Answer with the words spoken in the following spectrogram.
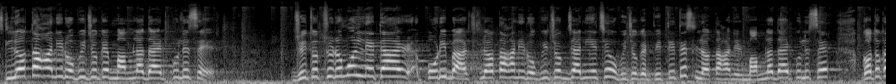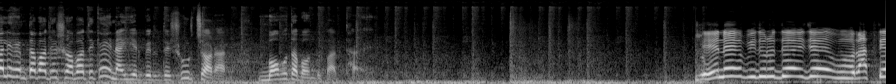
শ্লতাহানির অভিযোগে মামলা দায়ের পুলিশের। ধৃত তৃণমূল নেতার পরিবার শ্লতাহানির অভিযোগ জানিয়েছে। অভিযোগের ভিত্তিতে শ্লতাহানির মামলা দায়ের পুলিশের। গতকালই হেমতাবাদের সভা থেকে এনআইএর বিরুদ্ধে সুর চড়ান মমতা বন্দ্যোপাধ্যায়। এনে বিরুদ্ধে এই যে রাত্রে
